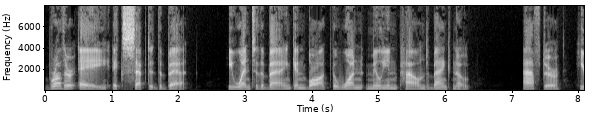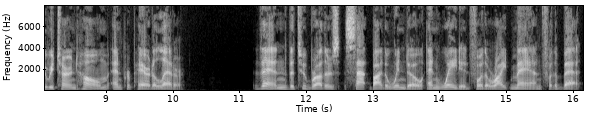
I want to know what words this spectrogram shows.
Brother A accepted the bet. He went to the bank and bought the one million pound banknote. After, he returned home and prepared a letter. Then the two brothers sat by the window and waited for the right man for the bet.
